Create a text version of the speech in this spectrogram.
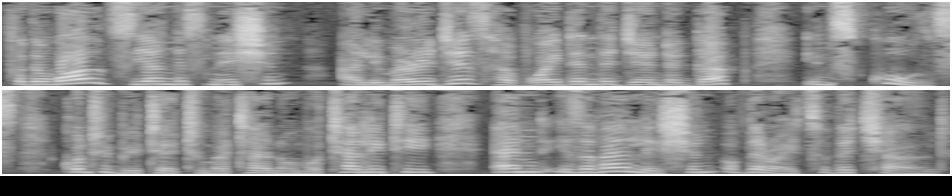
for the world's youngest nation, early marriages have widened the gender gap in schools, contributed to maternal mortality, and is a violation of the rights of the child.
